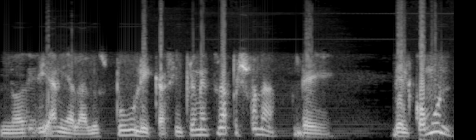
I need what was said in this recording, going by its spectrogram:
no diría ni a la luz pública, simplemente una persona de, del común.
